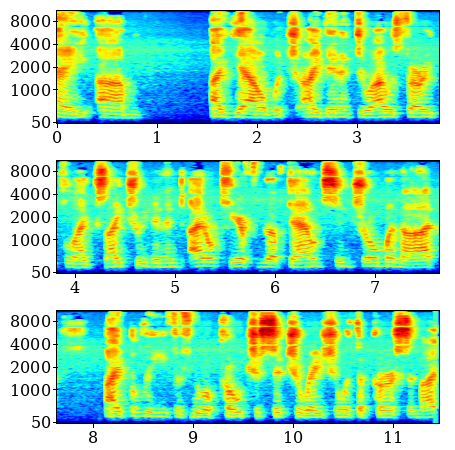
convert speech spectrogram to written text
a um, a yell, which I didn't do, I was very polite because I treated it. I don't care if you have Down syndrome or not. I believe if you approach a situation with a person, I,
